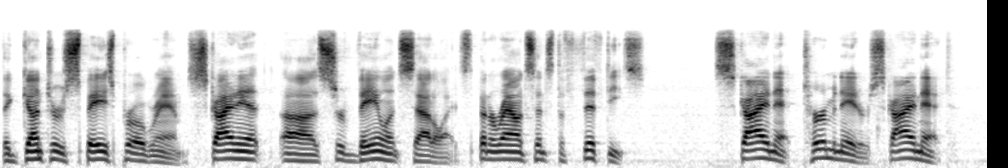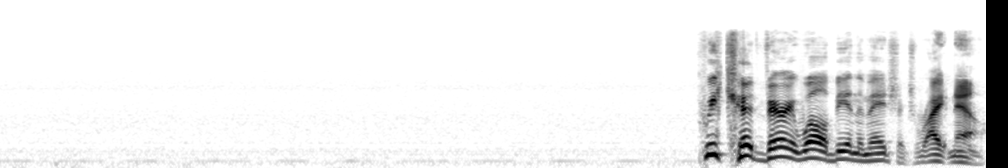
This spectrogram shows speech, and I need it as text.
the Gunter space program, Skynet uh, surveillance satellites. It's been around since the 50s. Skynet, Terminator, Skynet. We could very well be in the Matrix right now,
